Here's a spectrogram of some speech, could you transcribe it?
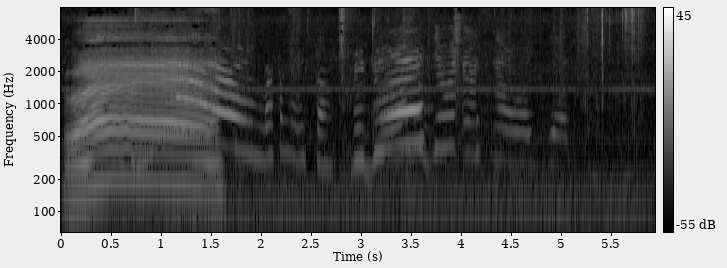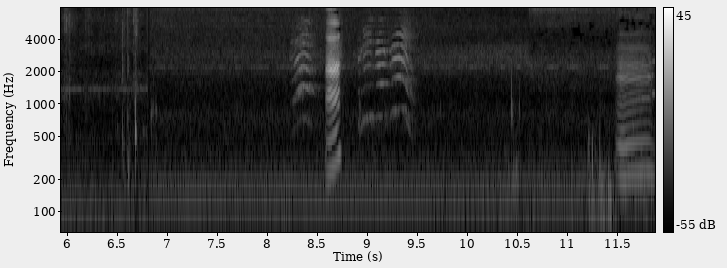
Wow! Nasaan yung isa? Baby? Do it or snow again. Mm.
